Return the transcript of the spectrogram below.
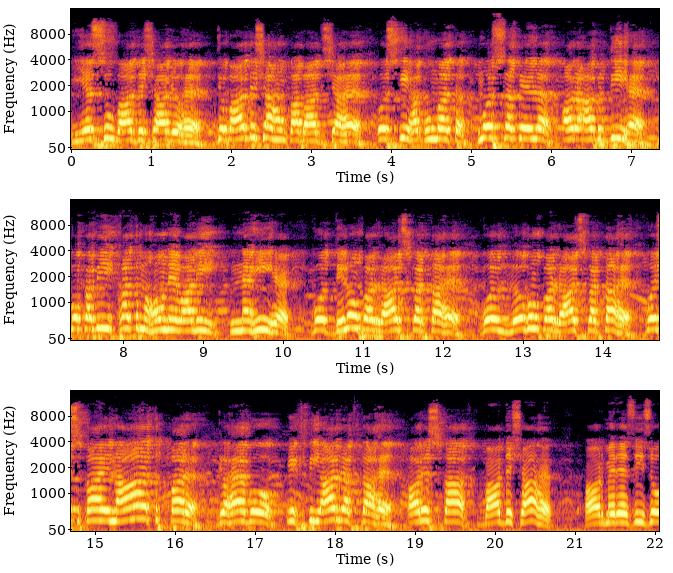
यसु बादशाह जो है, जो बादशाहों का बादशाह है, उसकी हकूमत मुस्तकिल और अबदी है। वो कभी खत्म होने वाली नहीं है। वो दिलों पर राज करता है, वो लोगों पर राज करता है, वो इस कायनात पर जो है वो इख्तियार रखता है और इसका बादशाह है। और मेरे शीशो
